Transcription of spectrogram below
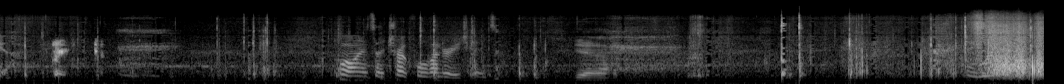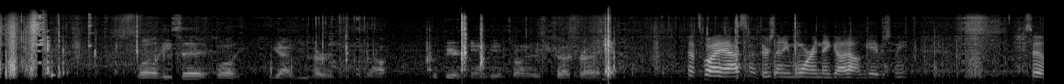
Yeah. Clear. Well, and it's a truck full of underage kids. Yeah. Well, he said, well, yeah, you heard about the beer can being thrown in his truck, right? Yeah. That's why I asked them if there's any more, and they got out and gave it to me. So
